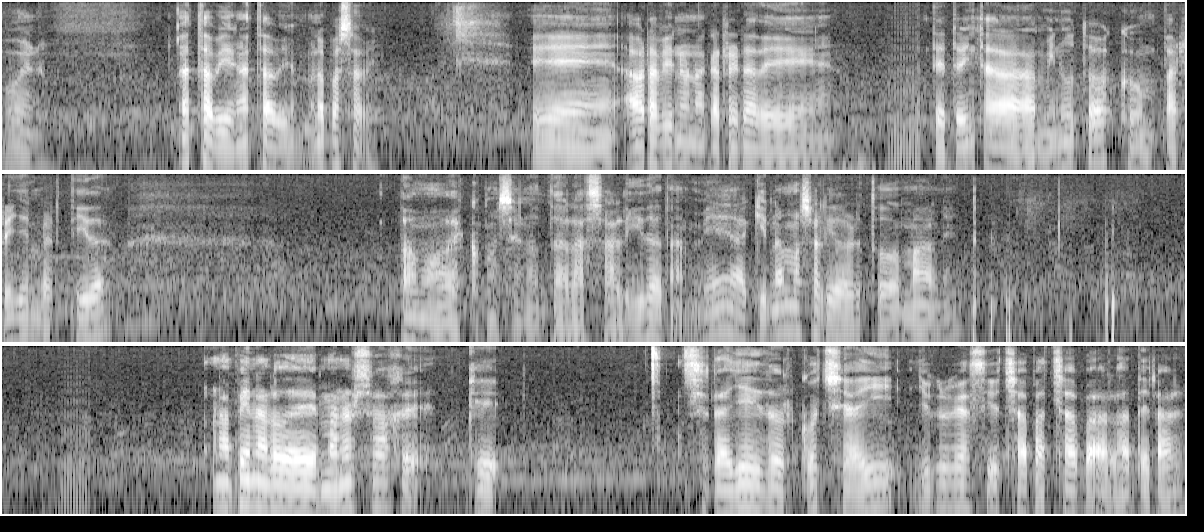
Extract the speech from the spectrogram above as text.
bueno, está bien, está bien, me lo pasa bien. Eh, ahora viene una carrera de, de 30 minutos con parrilla invertida. Vamos a ver cómo se nota la salida también. Aquí no hemos salido del todo mal, ¿eh? Una pena lo de Manuel Soaje, que se le haya ido el coche ahí. Yo creo que ha sido chapa chapa lateral.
